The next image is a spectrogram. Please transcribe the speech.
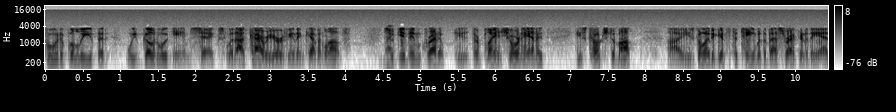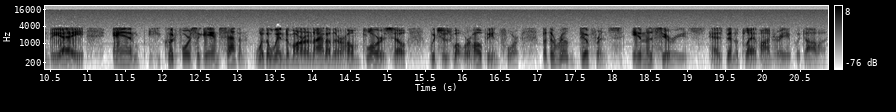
who would have believed that we'd go to a game six without Kyrie Irving and Kevin Love. So give him credit. He, they're playing shorthanded. He's coached them up. Uh, he's going against the team with the best record in the NBA, and could force a game seven with a win tomorrow night on their home floor. So, which is what we're hoping for. But the real difference in the series has been the play of Andre Iguodala.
